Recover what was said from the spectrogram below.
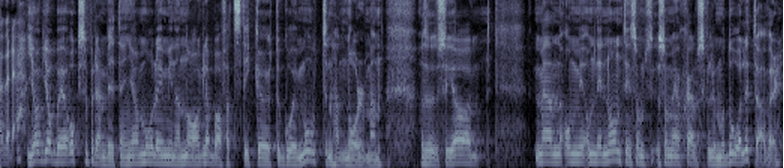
över det. Jag jobbar ju också på den biten. Jag målar ju mina naglar bara för att sticka ut och gå emot den här normen. Alltså, så jag, men om, om det är någonting som, som jag själv skulle må dåligt över,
